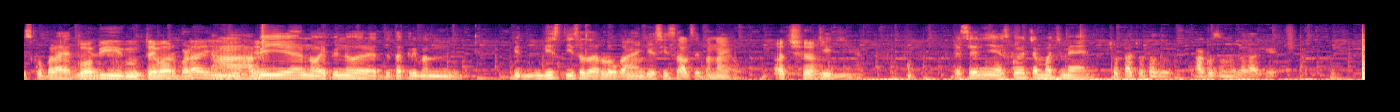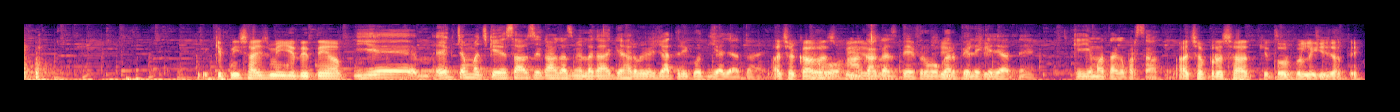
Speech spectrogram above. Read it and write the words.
इसको बढ़ाया तो अभी त्योहार बड़ा है? हाँ अभी ये हैप्पी न्यू ईयर है तो तकरीबन बीस तीस हज़ार लोग आएँगे इस हिसाब से बनाया हो। अच्छा। जी जी हाँ। ऐसे नहीं है इसको चम्मच में छोटा छोटा दो कागजों में लगा के। कितनी साइज़ में ये देते हैं आप? ये एक चम्मच के हिसाब से कागज़ में लगा के हर यात्री को दिया जाता है। अच्छा कागज़ तो पे हाँ कागज़ पे फिर वो घर पे लेके जाते हैं कि ये माता का प्रसाद अच्छा प्रसाद के तौर पर लेके जाते हैं।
